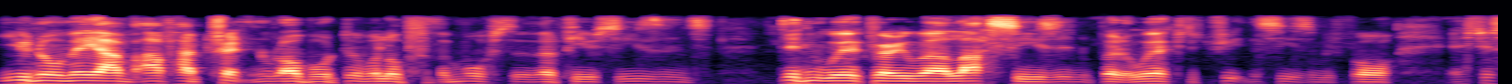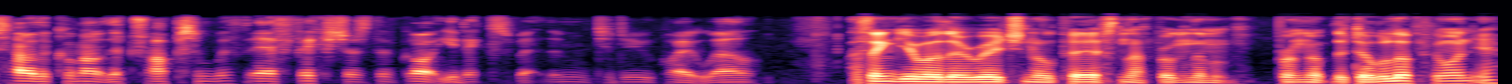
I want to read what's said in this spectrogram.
you know me, I've I've had Trent and Robbo double up for the most of the few seasons. Didn't work very well last season, but it worked to treat the season before. It's just how they come out of the traps, and with their fixtures they've got, you'd expect them to do quite well. I think you were the original person that brought them brung up the double up, weren't you?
